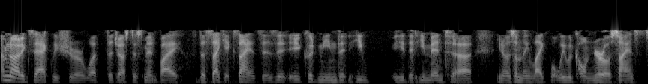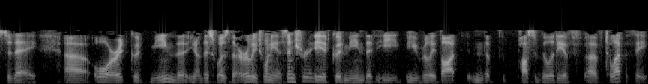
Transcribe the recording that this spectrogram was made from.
I'm not exactly sure what the justice meant by the psychic sciences. It, it could mean that he he, that he meant, uh, you know, something like what we would call neuroscience today, uh, or it could mean that you know this was the early 20th century. It could mean that he he really thought in the possibility of of telepathy,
